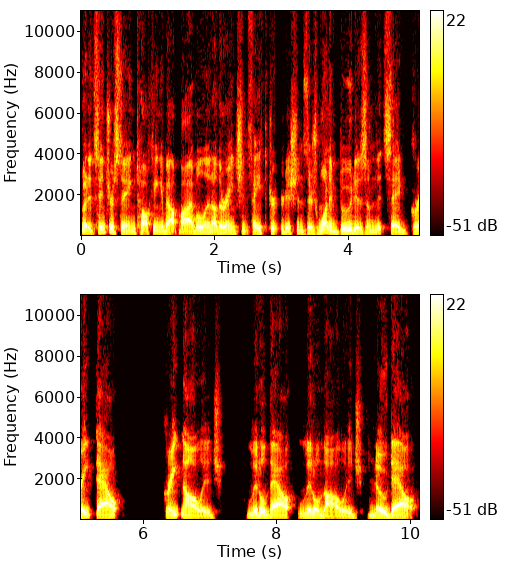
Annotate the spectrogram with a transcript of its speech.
But it's interesting talking about Bible and other ancient faith traditions. There's one in Buddhism that said great doubt, great knowledge, little doubt, little knowledge, no doubt,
